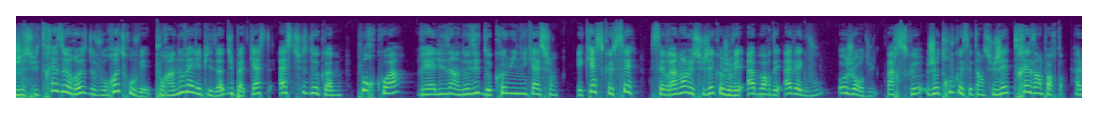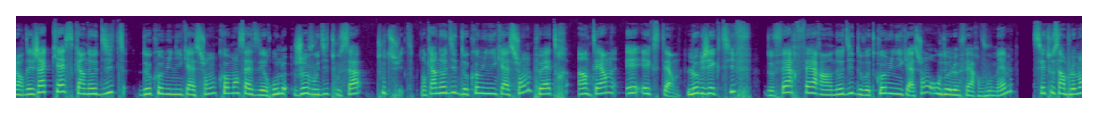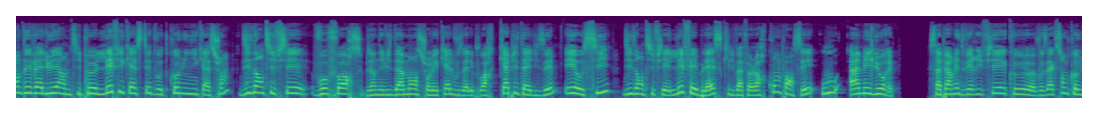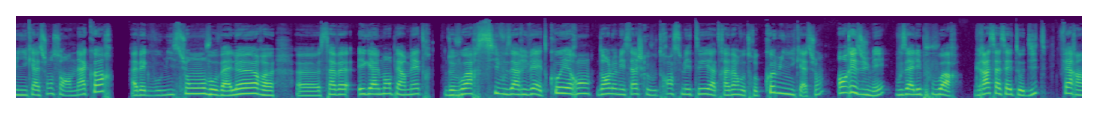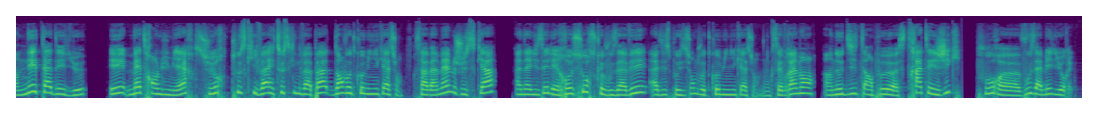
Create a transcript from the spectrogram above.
Je suis très heureuse de vous retrouver pour un nouvel épisode du podcast Astuces de com. Pourquoi réaliser un audit de communication? Et qu'est-ce que c'est? C'est vraiment le sujet que je vais aborder avec vous aujourd'hui parce que je trouve que c'est un sujet très important. Alors déjà, qu'est-ce qu'un audit de communication? Comment ça se déroule? Je vous dis tout ça tout de suite. Donc un audit de communication peut être interne et externe. L'objectif de faire faire un audit de votre communication ou de le faire vous-même, c'est tout simplement d'évaluer un petit peu l'efficacité de votre communication, d'identifier vos forces, bien évidemment, sur lesquelles vous allez pouvoir capitaliser, et aussi d'identifier les faiblesses qu'il va falloir compenser ou améliorer. Ça permet de vérifier que euh, vos actions de communication sont en accord avec vos missions, vos valeurs. Euh, euh, ça va également permettre de voir si vous arrivez à être cohérent dans le message que vous transmettez à travers votre communication. En résumé, vous allez pouvoir grâce à cet audit, faire un état des lieux et mettre en lumière sur tout ce qui va et tout ce qui ne va pas dans votre communication. Ça va même jusqu'à analyser les ressources que vous avez à disposition de votre communication. Donc c'est vraiment un audit un peu euh, stratégique pour euh, vous améliorer.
